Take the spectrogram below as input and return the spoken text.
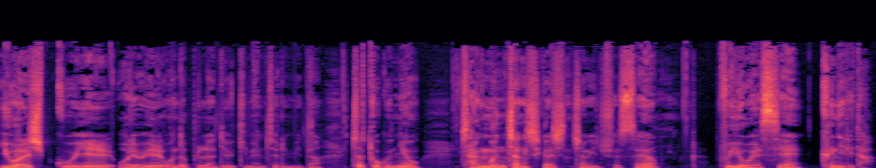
6월 19일 월요일 원더풀 라디오 김현철입니다. 첫 곡은요. 장문창 씨가 신청해 주셨어요. VOS의 큰일이다.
